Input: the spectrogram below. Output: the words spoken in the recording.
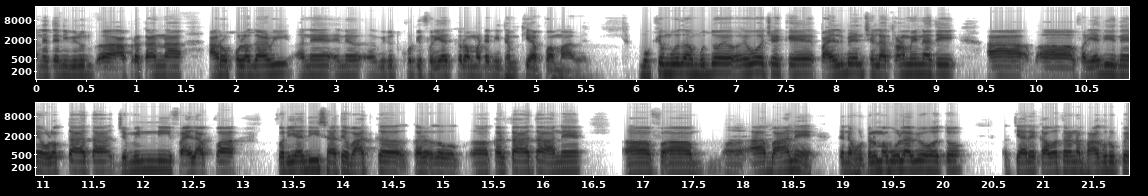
અને તેની વિરુદ્ધ આ પ્રકારના આરોપો લગાવી અને એને વિરુદ્ધ ખોટી ફરિયાદ કરવા માટેની ધમકી આપવામાં આવેલ. મુખ્ય મુદ્દો એવો છે કે પાયલબેન છેલ્લા ત્રણ મહિનાથી આ ફરિયાદીને ઓળખતા હતા, જમીનની ફાઇલ આપવા ફરિયાદી સાથે વાત કરતા હતા અને આ બહાને તેને હોટલમાં બોલાવ્યો હતો. ત્યારે કાવતરાના ભાગરૂપે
